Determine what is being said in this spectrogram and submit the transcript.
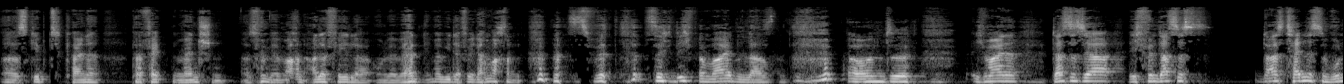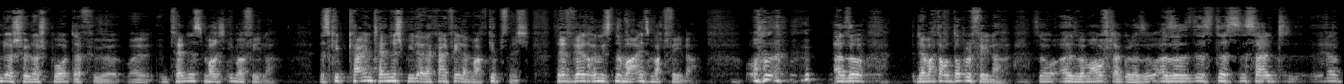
Also, es gibt keine perfekten Menschen. Also wir machen alle Fehler und wir werden immer wieder Fehler machen. Es wird sich nicht vermeiden lassen. Und äh, ich meine, das ist ja, ich finde, das ist, da ist Tennis ein wunderschöner Sport dafür, weil im Tennis mache ich immer Fehler. Es gibt keinen Tennisspieler, der keinen Fehler macht. Gibt's nicht. Selbst wer drin ist Nummer eins macht Fehler. also der macht auch einen Doppelfehler, so also beim Aufschlag oder so. Also das, das ist halt, ja,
